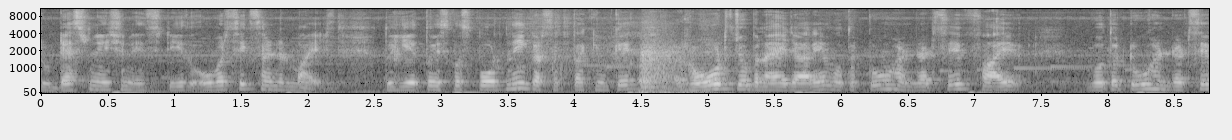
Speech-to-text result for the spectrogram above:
to destination in cities over 600 miles तो ये तो इसको सपोर्ट नहीं कर सकता क्योंकि रोड जो बनाए जा रहे हैं वो तो 200 से 5 वो तो 200 से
